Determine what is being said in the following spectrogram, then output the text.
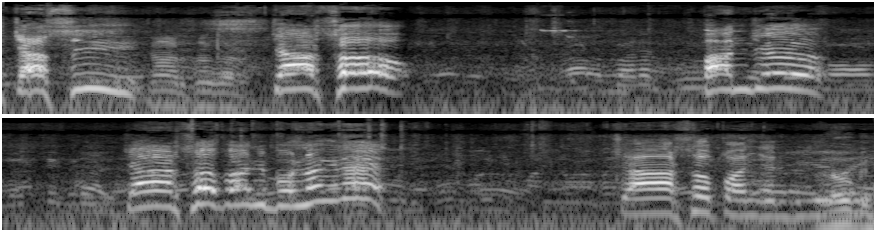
85 400 ਕਰ 400 5 405 ਬੋਲਾਂਗੇ ਨਾ 405 ਰੁਪਏ ਲੋ ਵੀ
